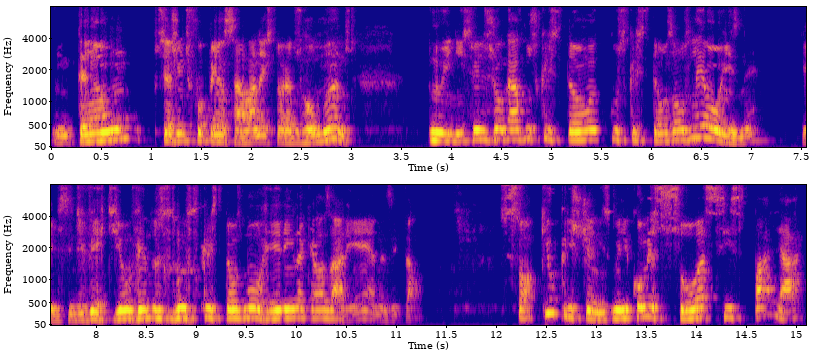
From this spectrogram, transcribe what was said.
Então, se a gente for pensar lá na história dos romanos, no início eles jogavam os cristãos, os cristãos aos leões, né? Eles se divertiam vendo os cristãos morrerem naquelas arenas e tal. Só que o cristianismo ele começou a se espalhar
